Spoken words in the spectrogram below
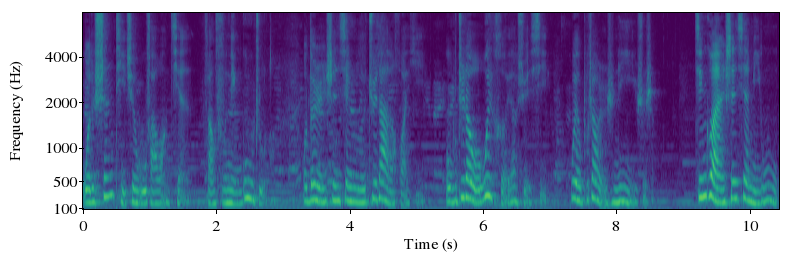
我的身体却无法往前，仿佛凝固住了。我对人生陷入了巨大的怀疑。我不知道我为何要学习，我也不知道人生的意义是什么。尽管深陷迷雾，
